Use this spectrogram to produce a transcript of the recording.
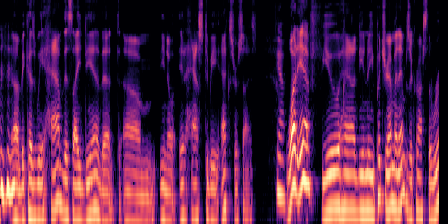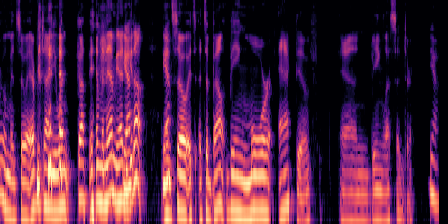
uh, because we have this idea that um, you know it has to be exercise. Yeah. What if you had you know you put your M and M's across the room, and so every time you went got the M and m you had Yeah. to get up. Yeah. And so it's it's about being more active and being less sedentary. Yeah.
